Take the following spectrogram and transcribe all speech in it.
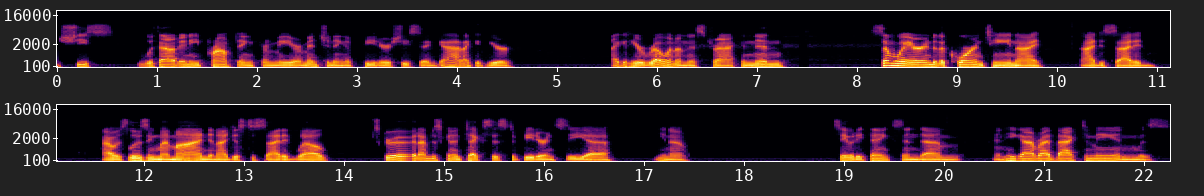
she's without any prompting from me or mentioning of Peter, she said, "God, I could hear, I could hear Rowan on this track." And then somewhere into the quarantine, I I decided I was losing my mind, and I just decided, well, screw it, I'm just going to text this to Peter and see, uh, you know, see what he thinks. And um, and he got right back to me and was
